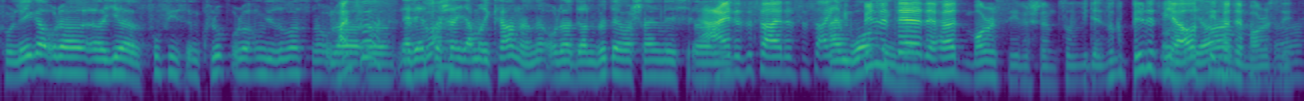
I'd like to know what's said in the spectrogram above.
Kollege oder äh, hier Fufis im Club oder irgendwie sowas, ne? Oder, Meinst du? Äh, ja, ist der ist wahrscheinlich Amerikaner, ne? Oder dann wird er wahrscheinlich. Ähm, Nein, das ist ein, das ist ein gebildeter, der hört Morrissey bestimmt. So wie der, so gebildet wie er ja, aussieht, hört er kann- Morrissey. ja.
